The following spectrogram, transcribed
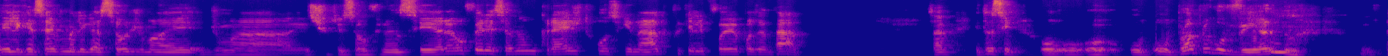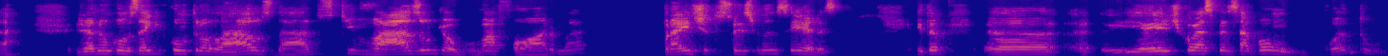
ele recebe uma ligação de uma, de uma instituição financeira oferecendo um crédito consignado porque ele foi aposentado sabe? Então, assim, o, o, o próprio governo né, já não consegue controlar os dados que vazam de alguma forma para instituições financeiras. Então, uh, e aí a gente começa a pensar, bom, quanto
